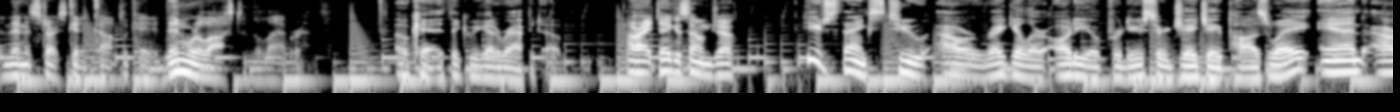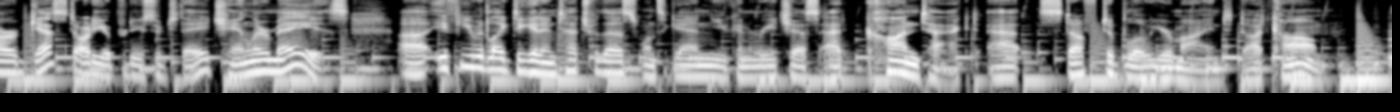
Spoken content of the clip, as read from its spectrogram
and then it starts getting complicated. Then we're lost in the labyrinth. Okay, I think we got to wrap it up. All right, take us home, Joe. Huge thanks to our regular audio producer, JJ Posway, and our guest audio producer today, Chandler Mays. Uh, if you would like to get in touch with us, once again, you can reach us at contact at stufftoblowyourmind.com.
